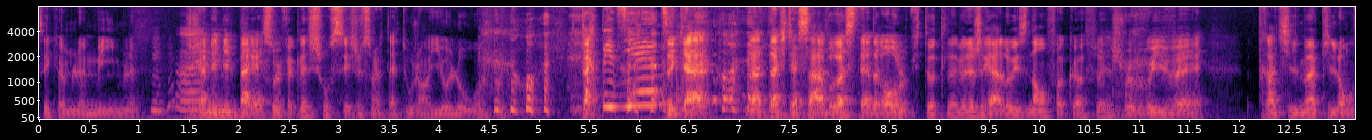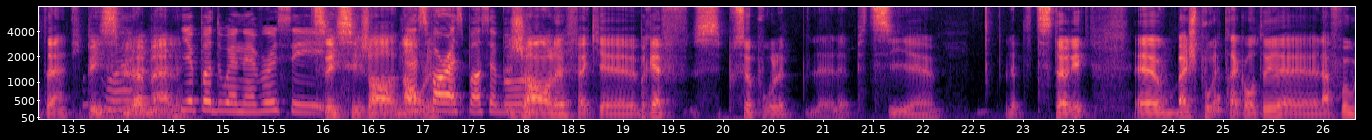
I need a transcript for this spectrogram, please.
Tu sais, comme le mime, là. Ouais. J'ai jamais mis le paresseux. Fait que là, je trouve que c'est juste un tatou, genre YOLO. Carpe tu sais, quand, le temps, j'étais sans bras, c'était drôle, puis tout, là. Mais là, je réalise, non, fuck off, là. Je veux vivre euh, tranquillement, puis longtemps, puis paisiblement. Il y a pas de whenever, c'est Tu sais, c'est genre, non, as là. far as possible. Genre, là, fait que, euh, bref, c'est pour ça pour le, le- le petit, euh, le petit historique. Euh, ben, je pourrais te raconter la fois où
